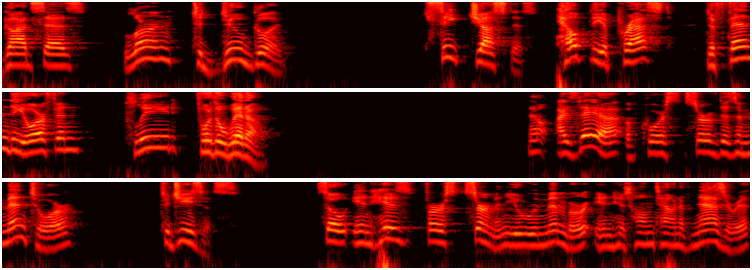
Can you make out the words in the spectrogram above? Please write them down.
God says, Learn to do good, seek justice, help the oppressed, defend the orphan, plead for the widow. Now, Isaiah, of course, served as a mentor to Jesus. So, in his first sermon, you remember in his hometown of Nazareth,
